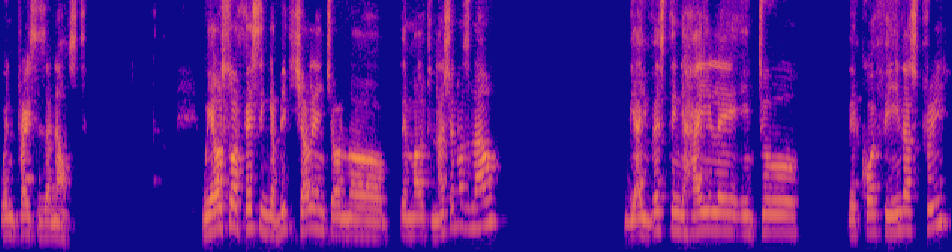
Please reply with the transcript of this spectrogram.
when price is announced. We are also facing a big challenge on uh, the multinationals now. We are investing highly into the coffee industry.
